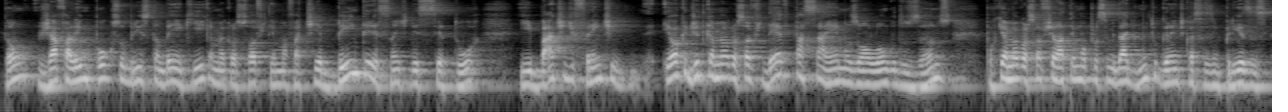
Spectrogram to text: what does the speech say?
Então, já falei um pouco sobre isso também aqui, que a Microsoft tem uma fatia bem interessante desse setor e bate de frente. Eu acredito que a Microsoft deve passar a Amazon ao longo dos anos, porque a Microsoft ela tem uma proximidade muito grande com essas empresas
